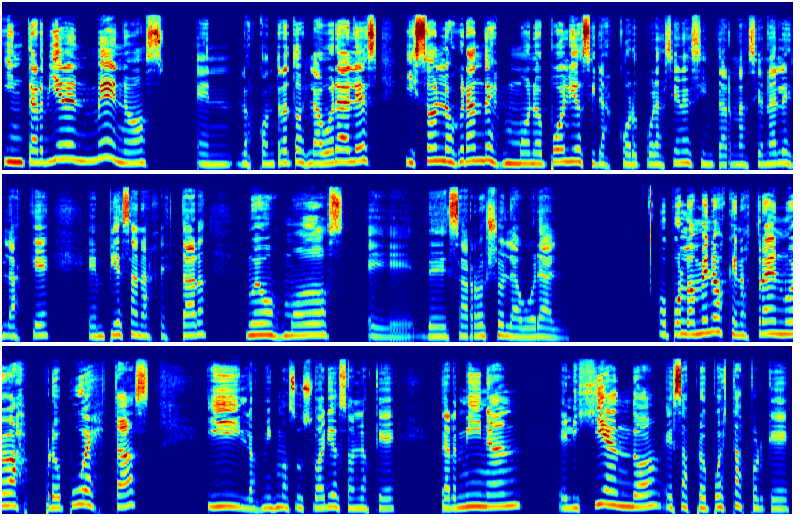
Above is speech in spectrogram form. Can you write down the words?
intervienen menos en los contratos laborales y son los grandes monopolios y las corporaciones internacionales las que empiezan a gestar nuevos modos eh, de desarrollo laboral. O por lo menos que nos traen nuevas propuestas y los mismos usuarios son los que terminan eligiendo esas propuestas porque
